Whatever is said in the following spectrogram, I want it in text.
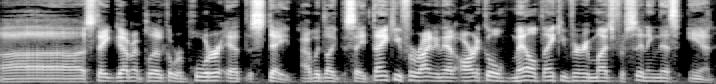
Uh, state government political reporter at the state. I would like to say thank you for writing that article. Mel, thank you very much for sending this in.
